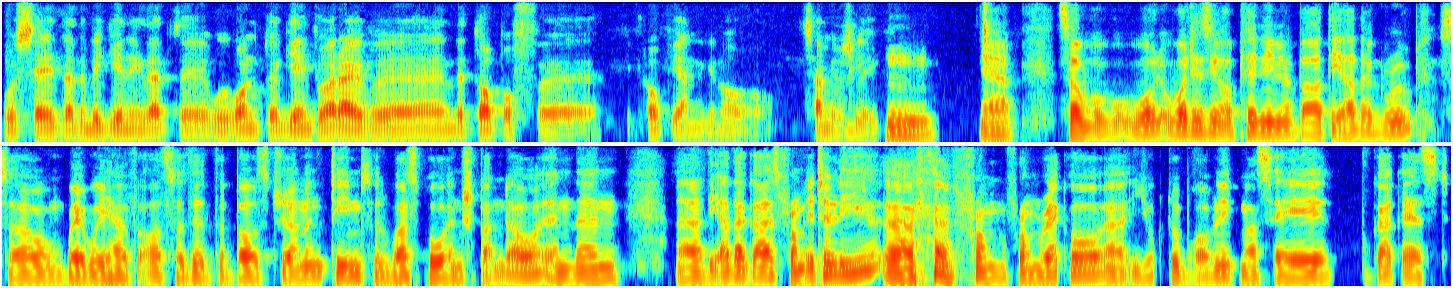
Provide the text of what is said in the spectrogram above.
We said at the beginning that uh, we want again to arrive uh, in the top of uh, European, you know, Champions League. Hmm. Yeah. So, what what is your opinion about the other group? So, where we have also the, the both German teams with Waspo and Spandau, and then uh, the other guys from Italy, uh, from from Recco, uh, Jug Dubrovnik, Marseille, Bucharest.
